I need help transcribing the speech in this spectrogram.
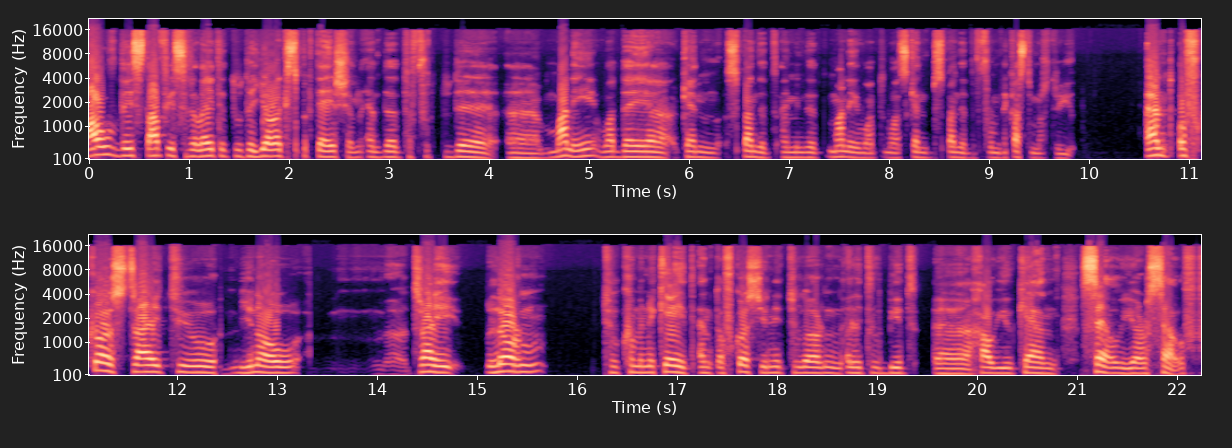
all this stuff is related to the your expectation and that to the uh, money what they uh, can spend it i mean the money what was can spend it from the customers to you. And of course try to you know try learn to communicate and of course you need to learn a little bit uh, how you can sell yourself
